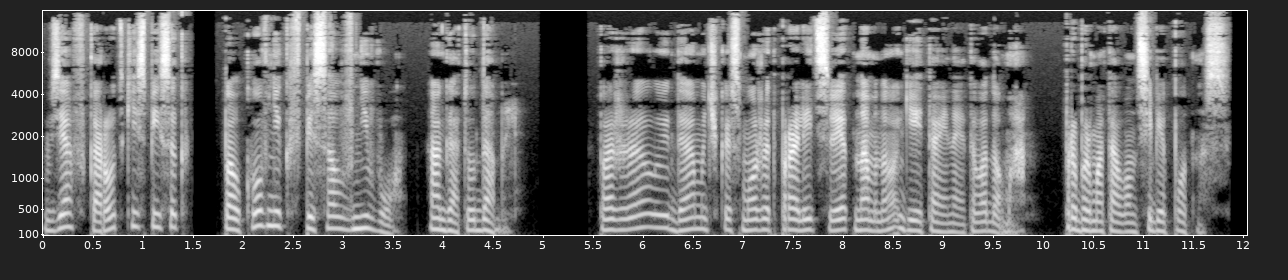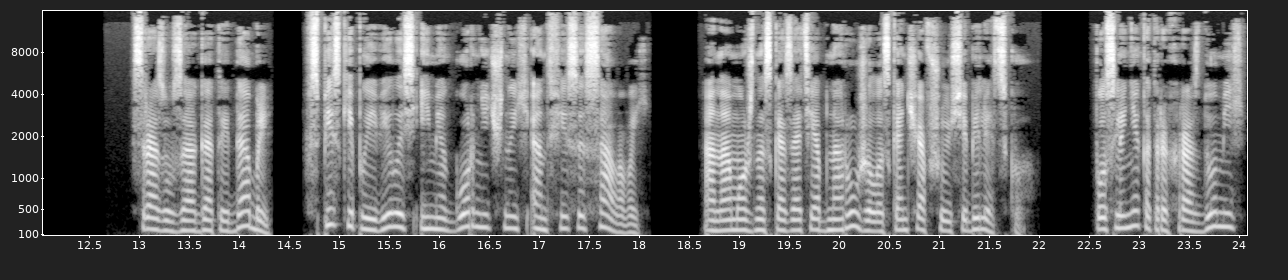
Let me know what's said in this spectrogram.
Взяв короткий список, полковник вписал в него Агату Дабль. «Пожалуй, дамочка сможет пролить свет на многие тайны этого дома», — пробормотал он себе под нос. Сразу за Агатой Дабль в списке появилось имя горничной Анфисы Саловой. Она, можно сказать, и обнаружила скончавшуюся Белецкую. После некоторых раздумий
